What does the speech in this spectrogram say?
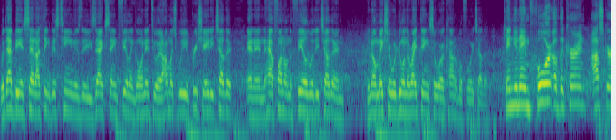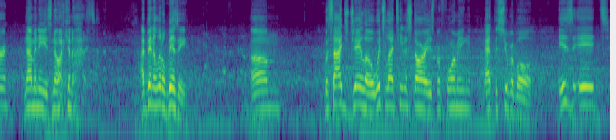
with that being said, I think this team is the exact same feeling going into it. How much we appreciate each other and, and have fun on the field with each other and, you know, make sure we're doing the right things so we're accountable for each other. Can you name four of the current Oscar nominees? No, I cannot. I've been a little busy. Um, besides J-Lo, which Latina star is performing at the Super Bowl? Is it...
